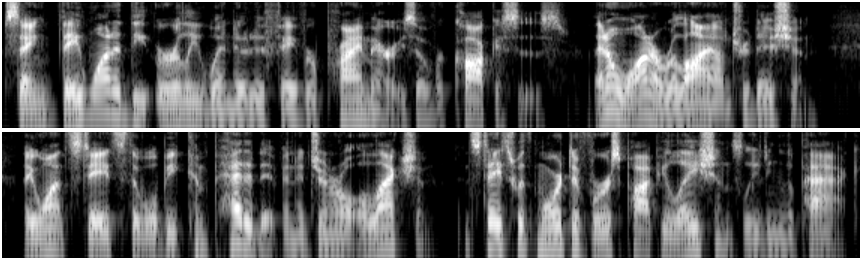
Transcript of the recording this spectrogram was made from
saying they wanted the early window to favor primaries over caucuses. They don't want to rely on tradition. They want states that will be competitive in a general election, and states with more diverse populations leading the pack.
